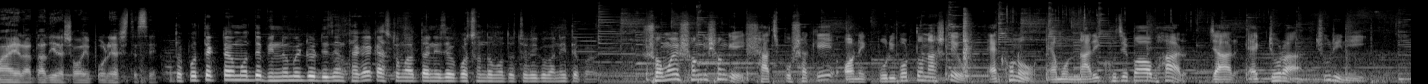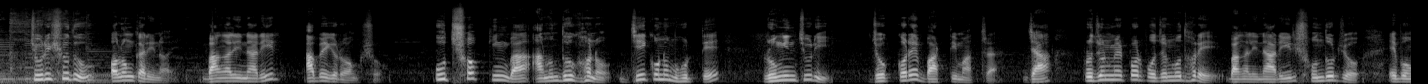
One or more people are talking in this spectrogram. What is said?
মায়েরা দাদিরা সবাই পরে আসতেছে। তো প্রত্যেকটার মধ্যে ভিন্ন ভিন্ন ডিজাইন থাকায় কাস্টমার তার নিজের পছন্দ মতো ছবিগুলো নিতে পারে সময়ের সঙ্গে সঙ্গে সাজ পোশাকে অনেক পরিবর্তন আসলেও এখনও এমন নারী খুঁজে পাওয়া ভার যার একজোড়া চুরি নেই। চুরি শুধু অলংকারই নয় বাঙালি নারীর আবেগের অংশ। উৎসব কিংবা আনন্দ ঘন যে কোনো মুহূর্তে রঙিন চুরি যোগ করে বাড়তি মাত্রা, যা প্রজন্মের পর প্রজন্ম ধরে বাঙালি নারীর সৌন্দর্য এবং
